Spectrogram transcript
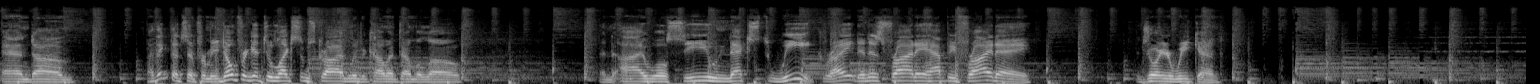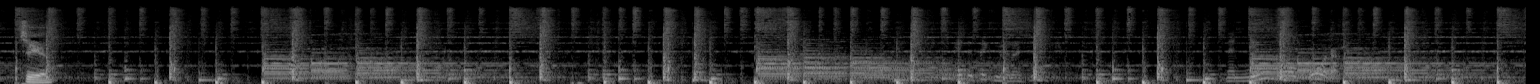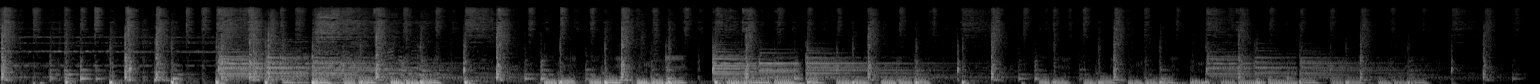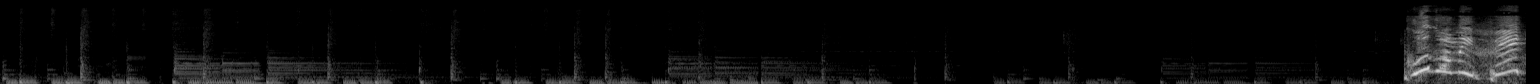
And um, I think that's it for me. Don't forget to like, subscribe, leave a comment down below. And I will see you next week, right? It is Friday. Happy Friday. Enjoy your weekend. See you. Me, bitch!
